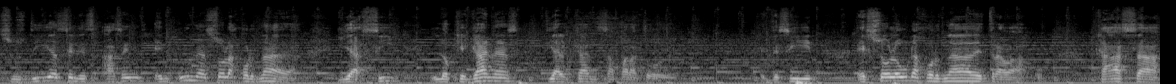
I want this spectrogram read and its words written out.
sus días se les hacen en una sola jornada y así lo que ganas alcanza para todo. Es decir, es solo una jornada de trabajo. Casa,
